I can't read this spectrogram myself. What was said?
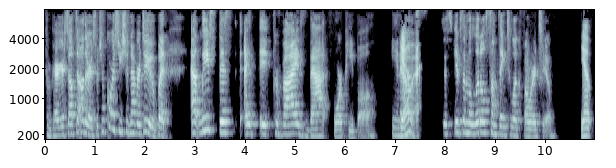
compare yourself to others, which of course you should never do, but at least this, I, it provides that for people, you know, yes. just gives them a little something to look forward to. Yep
